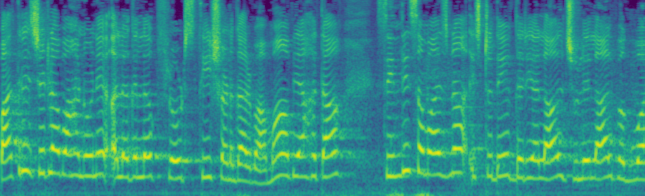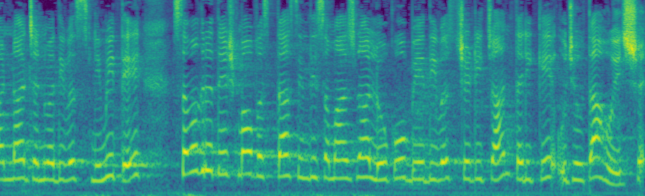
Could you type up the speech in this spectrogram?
પાંત્રીસ જેટલા વાહનોને અલગ અલગ ફ્લોટ્સથી શણગારવામાં આવ્યા હતા. સિંધી સમાજના ઇષ્ટદેવ દરિયાલાલ, ઝુલેલાલ ભગવાનના જન્મદિવસ નિમિત્તે સમગ્ર દેશમાં વસતા સિંધી સમાજના લોકો બે દિવસ ચેટીચાંદ તરીકે ઉજવતા હોય છે.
